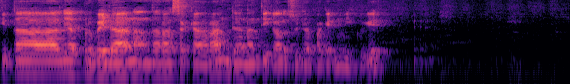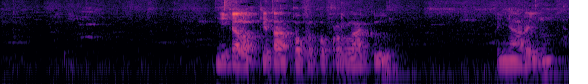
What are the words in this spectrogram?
Kita lihat perbedaan antara sekarang dan nanti kalau sudah pakai mic oke? Ini kalau kita cover-cover lagu penyaring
